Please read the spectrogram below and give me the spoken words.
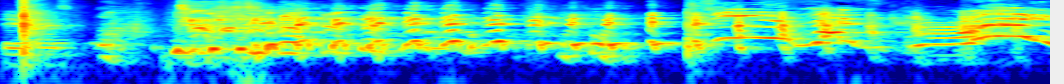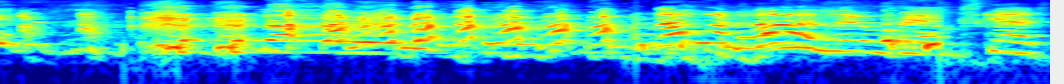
Your eyes. Jesus Christ! That one hurt a little bit. I'm scared.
